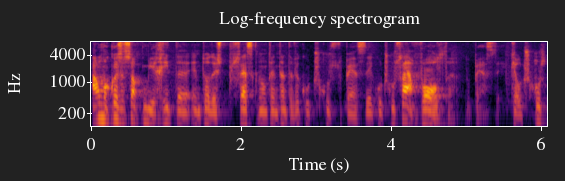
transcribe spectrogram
Há uma coisa só que me irrita em todo este processo que não tem tanto a ver com o discurso do PSD, com o discurso à volta do PSD, que é o discurso,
